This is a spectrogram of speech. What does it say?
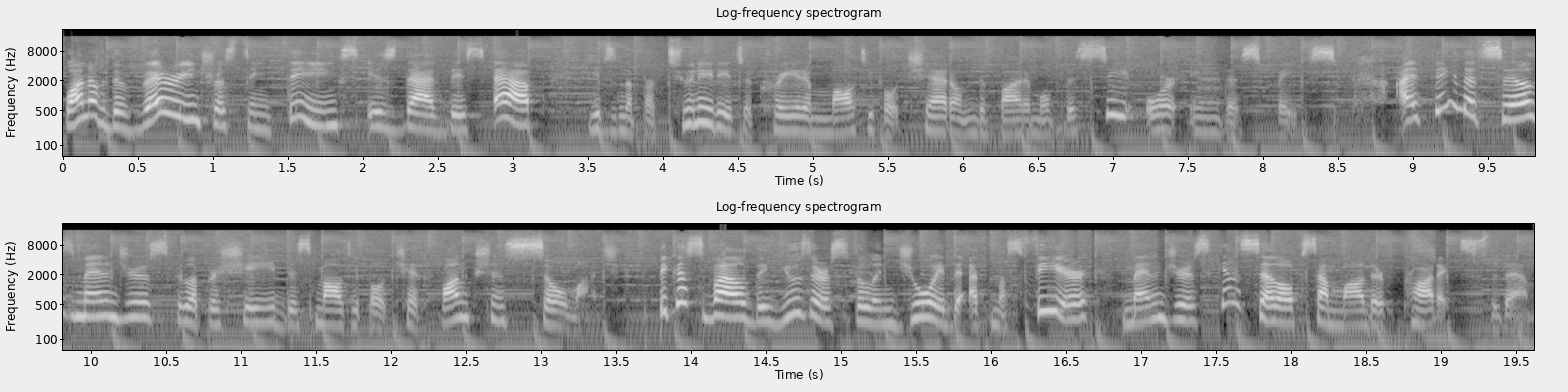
One of the very interesting things is that this app gives an opportunity to create a multiple chat on the bottom of the sea or in the space. I think that sales managers will appreciate this multiple chat function so much. Because while the users will enjoy the atmosphere, managers can sell off some other products to them.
